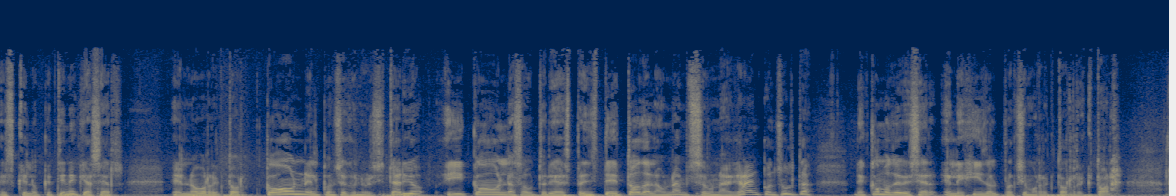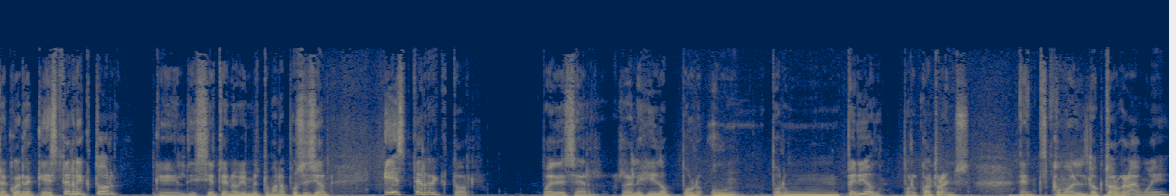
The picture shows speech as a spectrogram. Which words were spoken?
es que lo que tiene que hacer el nuevo rector con el Consejo Universitario y con las autoridades de toda la UNAM. Es una gran consulta de cómo debe ser elegido el próximo rector rectora. Recuerde que este rector, que el 17 de noviembre tomará posesión, este rector puede ser reelegido por un, por un periodo, por cuatro años, como el doctor Graue,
